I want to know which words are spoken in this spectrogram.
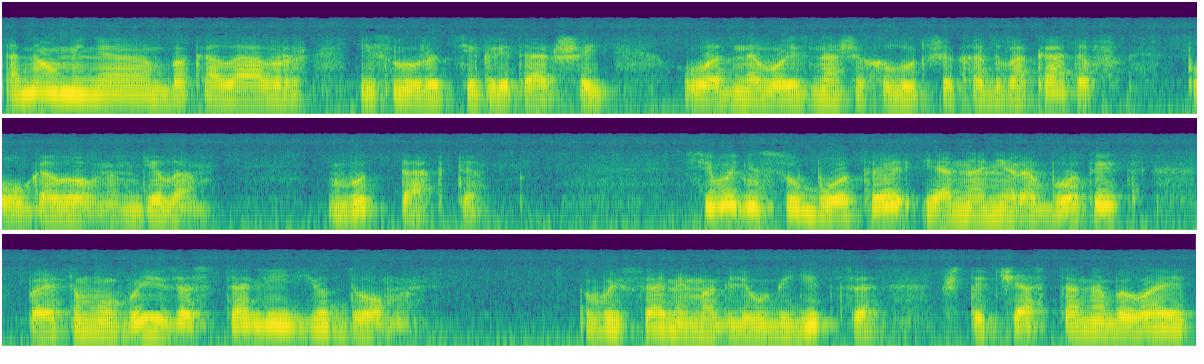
Она у меня бакалавр и служит секретаршей у одного из наших лучших адвокатов по уголовным делам. Вот так-то. Сегодня суббота, и она не работает, поэтому вы и застали ее дома. Вы сами могли убедиться, что часто она бывает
